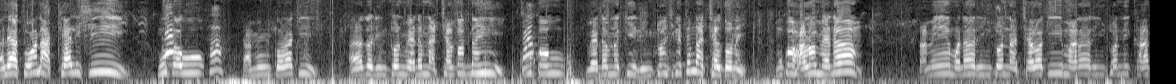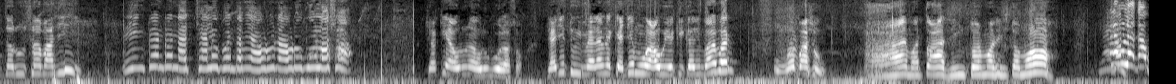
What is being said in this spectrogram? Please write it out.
અલ્યા તો નાખ્યા છી હું કહું તમે કરો કી અરે તો રિંગટોન મેડમ નાચાલતો જ નહીં. હું કહું મેડમ નક્કી રિંગટોન શીખે તેમ નાચાલતો નહીં? હું કહું હાલો મેડમ તમે મને રિંગટોન નાખ્યાલો કી? મારા રિંગટોનની ખાસ જરૂર છે પાછી. રિંગટોન તો નાખેલું પણ તમે આવડું ને આવડું બોલો છો. ક્યાંકી આવડું ને આવડું બોલો છો? જાજે તું મેડમ ને કહેજે હું આવું એકી કરીને. બરાબર? ઓહો પાછું. હા મને તો આ રિંગટોનમાં રિંગટોનમાં કેવું લગાવ.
